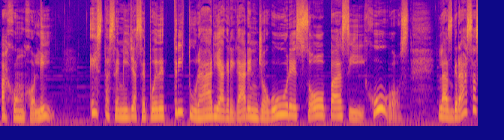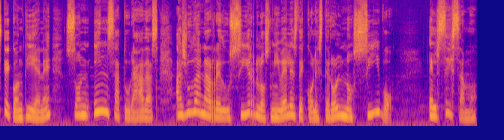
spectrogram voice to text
ajonjolí. Esta semilla se puede triturar y agregar en yogures, sopas y jugos. Las grasas que contiene son insaturadas, ayudan a reducir los niveles de colesterol nocivo. El sésamo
